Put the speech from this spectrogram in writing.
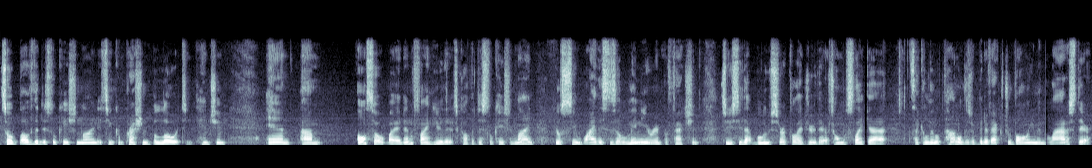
So above the dislocation line, it's in compression. Below, it's in tension. And um, also, by identifying here that it's called the dislocation line, you'll see why this is a linear imperfection. So you see that blue circle I drew there? It's almost like a, it's like a little tunnel. There's a bit of extra volume in the lattice there.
